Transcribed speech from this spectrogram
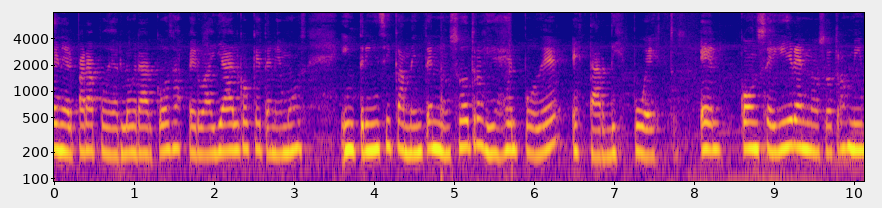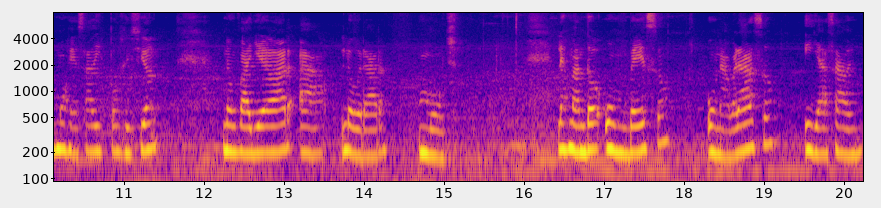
tener para poder lograr cosas, pero hay algo que tenemos intrínsecamente en nosotros y es el poder estar dispuestos, el conseguir en nosotros mismos esa disposición nos va a llevar a lograr mucho. Les mando un beso, un abrazo y ya saben,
